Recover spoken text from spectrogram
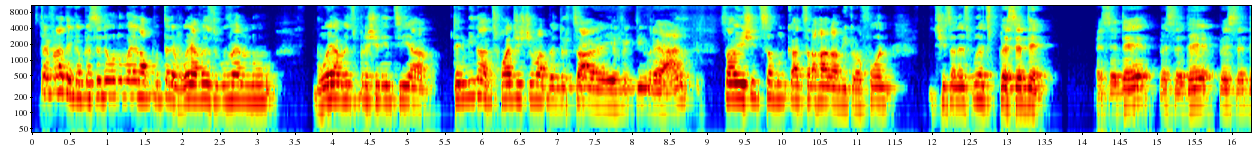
Stai frate că PSD-ul nu mai e la putere. Voi aveți guvernul, voi aveți președinția terminați, faceți ceva pentru țară efectiv real sau ieșiți să mâncați rahal la microfon și să ne spuneți PSD. PSD, PSD, PSD.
